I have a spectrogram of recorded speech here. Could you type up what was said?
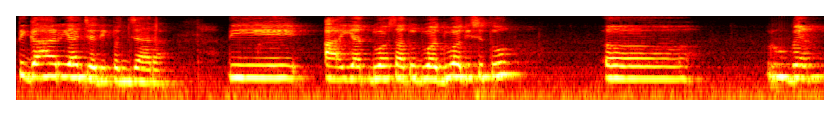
Tiga hari aja di penjara. Di ayat 2122 di situ uh, Ruben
